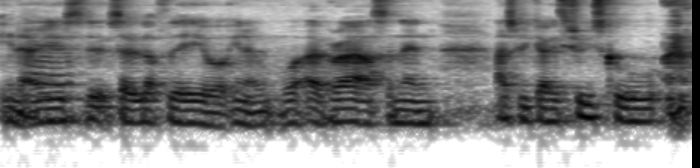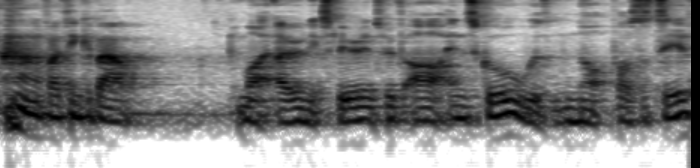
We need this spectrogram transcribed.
you know, Yeah. you look so lovely, or you know, whatever else. And then as we go through school, if I think about my own experience with art in school was not positive.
